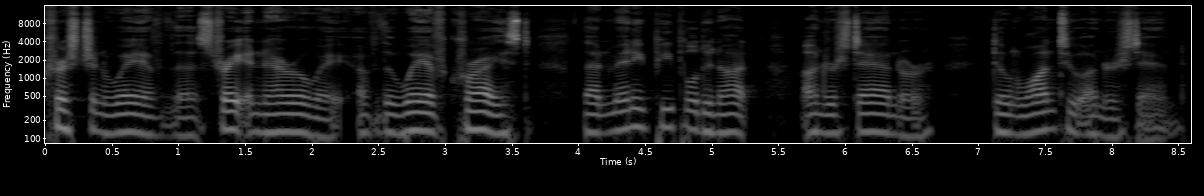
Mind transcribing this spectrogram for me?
Christian way, of the straight and narrow way, of the way of Christ that many people do not understand or don't want to understand.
